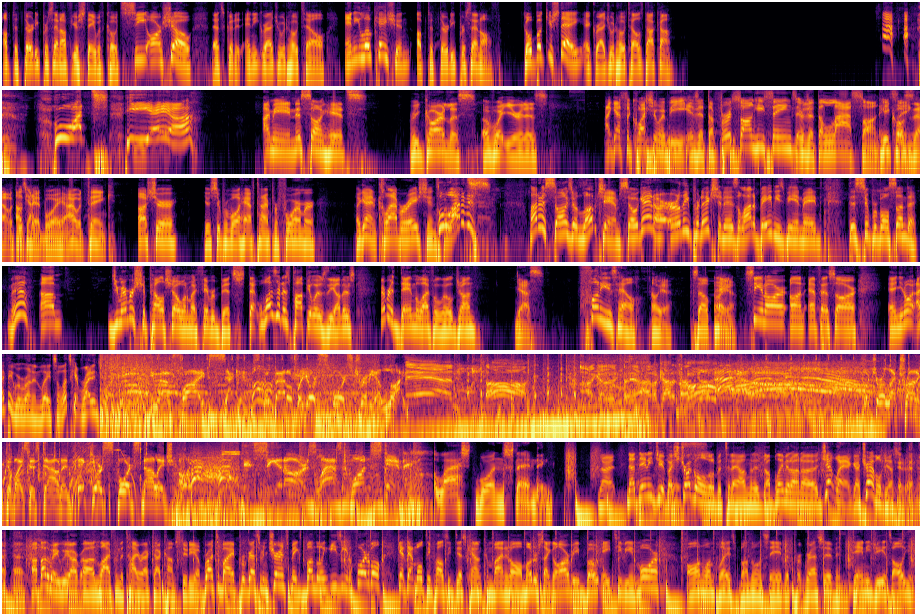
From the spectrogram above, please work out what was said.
up to 30% off your stay with code CR Show. That's good at any graduate hotel, any location, up to 30% off. Go book your stay at graduatehotels.com. what? Yeah. I mean, this song hits regardless of what year it is. I guess the question would be: Is it the first song he sings, or is it the last song he, sings? He closes sings? out with this Okay. bad boy, I would think. Usher, your Super Bowl halftime performer. Again, collaborations. But a lot of his a lot of his songs are love jams. So again, our early prediction is a lot of babies being made this Super Bowl Sunday. Yeah. Um, do you remember Chappelle Show? One of my favorite bits that wasn't as popular as the others. Remember A Day in the Life of Lil Jon? Yes. Funny as hell. Oh yeah. So Oh, hey, yeah. CNR on FSR. And you know what? I think we're running late, so let's get right into our game. You have five seconds to oh. battle for your sports trivia life. Man, oh, I got it. Yeah, I don't got it. I don't got it. Put your electronic devices down and pick your sports knowledge up. It's CNR's last one standing. Last one standing. All right. Now, Danny G, if I struggle a little bit today, I'm going to I'll blame it on uh, jet lag. I traveled yesterday. uh, by the way, we are uh, live from the TireRack.com studio. Brought to you by Progressive Insurance. Makes bundling easy and affordable. Get that multi-policy discount. Combine it all. Motorcycle, RV, boat, ATV, and more. All in one place. Bundle and save at Progressive. And Danny G, it's all you.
